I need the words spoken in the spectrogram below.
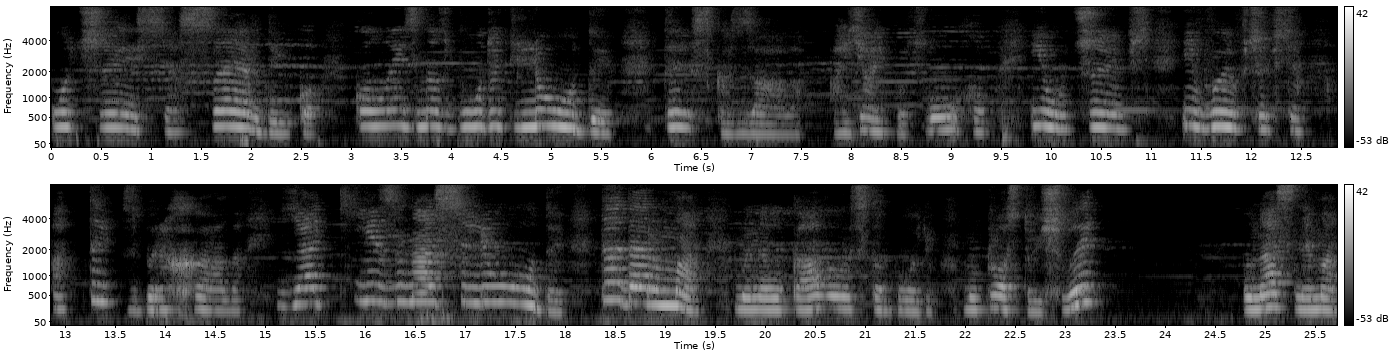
Учися, серденько, колись нас будуть люди. Ти сказала, а я й послухав, і учився, і вивчився, а ти збрехала. Які з нас люди? Та дарма ми не лукавили з тобою. Ми просто йшли. У нас нема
